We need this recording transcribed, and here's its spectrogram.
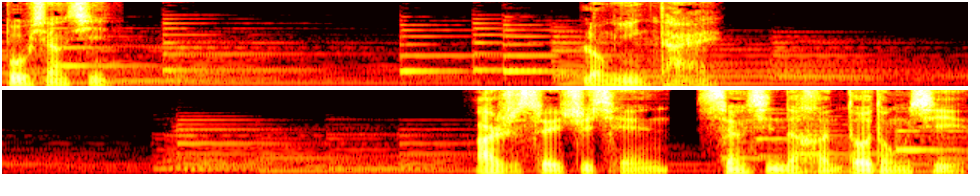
不相信，龙应台。二十岁之前相信的很多东西，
